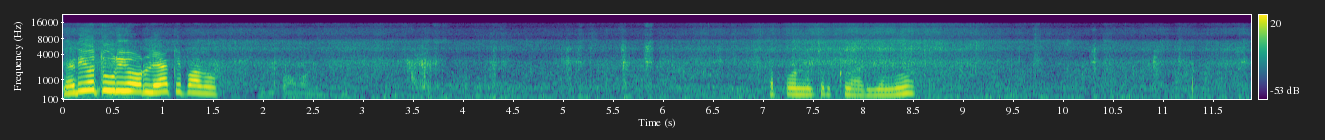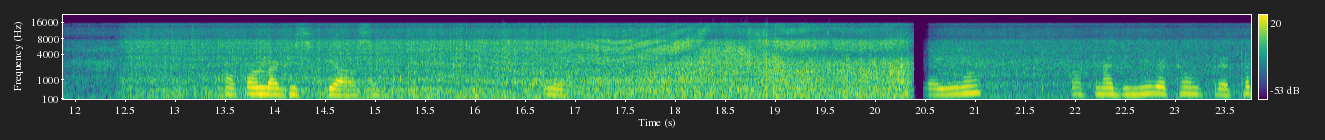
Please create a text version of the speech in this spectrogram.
लड़ी तूड़ी और लिया के पा दो ਆਪਾਂ ਨੂੰ ਚਲ ਖਿਲਾੜੀ ਜਾਂਦੇ ਆ ਆਪਾਂ ਨੂੰ ਲੱਗੀ ਸੀ ਪਿਆਸ ਚਲੋ ਆਈਓ ਆਪਣਾ ਜਿੰਮੀ ਬੈਠਾ ਹੁਣ ਟਰੈਕਟਰ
